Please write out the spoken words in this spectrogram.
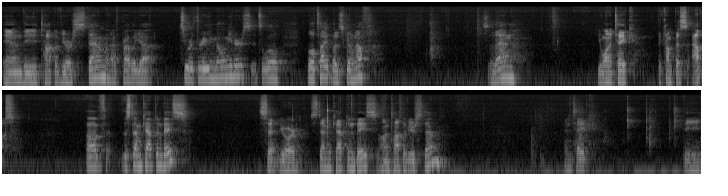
and the top of your stem, and I've probably got two or three millimeters. It's a little little tight, but it's good enough. So then you want to take the compass out of the StemCAPtain base. Set your stem captain base on top of your stem and take the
